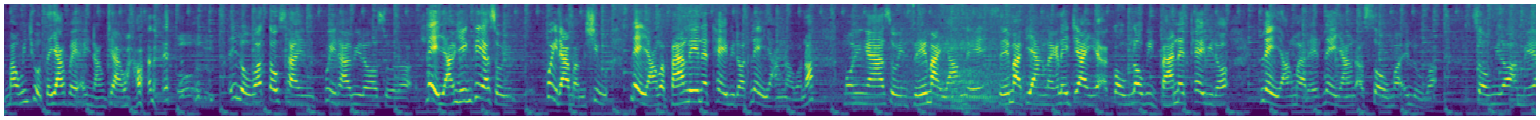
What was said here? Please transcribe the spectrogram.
အမဝင်းချိုတစ်ယောက်ပဲအိမ်အောင်ကြာပါပါတယ်ဟောအဲ့လိုအဲ့လိုကတောက်ဆိုင်ဖွင့်ထားပြီးတော့ဆိုတော့လှည့်ရောင်ရင်ခေတ်ကဆိုရင်ဖွင့်ထားမှမရှိဘူးလှည့်ရောင်ကဘန်းလေးနဲ့ထည့်ပြီးတော့လှည့်ရောင်တာပေါ့နော် မော်ဟင်ငါဆိုရင်ဈေးမှာရောင်းတယ်ဈေးမှာပြန်လာကလေးကြာရင်အကုန်လောက်ပြီးဘန်းနဲ့ထည့်ပြီးတော့လှည့်ရောင်ပါတယ်လှည့်ရောင်တော့အစုံမအဲ့လိုပေါ့စုံပြီးတော့အမေက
